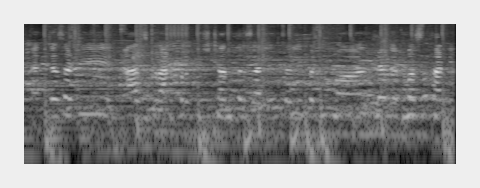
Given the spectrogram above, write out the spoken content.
त्यांच्यासाठी आज प्राणप्रतिष्ठान तर झाली तरी पण जन्मस्थानी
